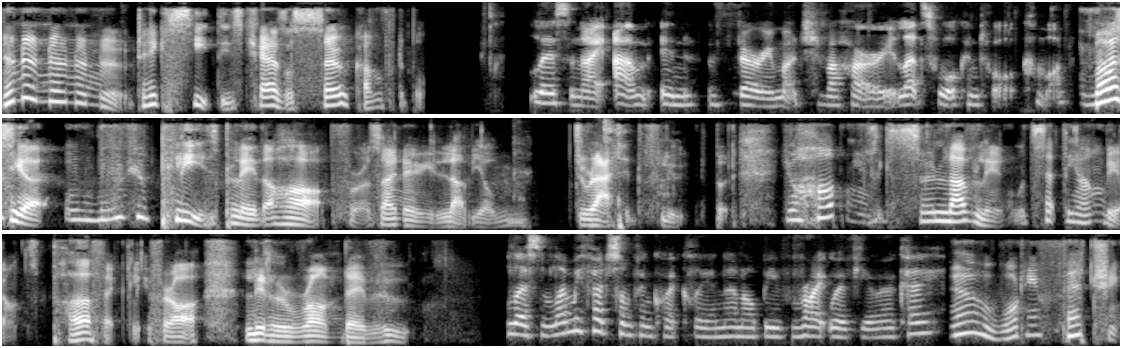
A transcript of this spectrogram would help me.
No, no, no, no, no. Take a seat. These chairs are so comfortable. Listen, I am in very much of a hurry. Let's walk and talk. Come on. Marcia, would you please play the harp for us? I know you love your dratted flute. but your harp music is so lovely and would set the ambience perfectly for our little rendezvous. Listen, let me fetch something quickly and then I'll be right with you, okay? No, what are you fetching?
